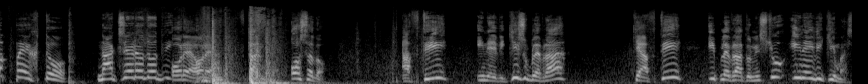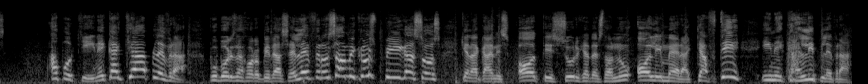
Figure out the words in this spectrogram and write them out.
άπεχτο. Να ξέρετε ότι... Ωραία, ωραία. Φτάνει. Ως εδώ. Αυτή είναι η δική σου πλευρά και αυτή η πλευρά του νησιού είναι η δική μας. Από εκεί είναι η κακιά πλευρά που μπορείς να χοροπηδάς ελεύθερος σαν μικρός πίγασος και να κάνεις ό,τι σου έρχεται στο νου όλη μέρα. Και αυτή είναι η καλή πλευρά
